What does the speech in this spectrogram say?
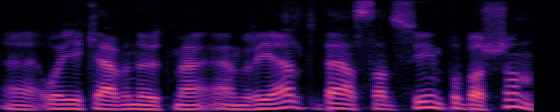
Eh, och gick även ut med en rejält bäsad syn på börsen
